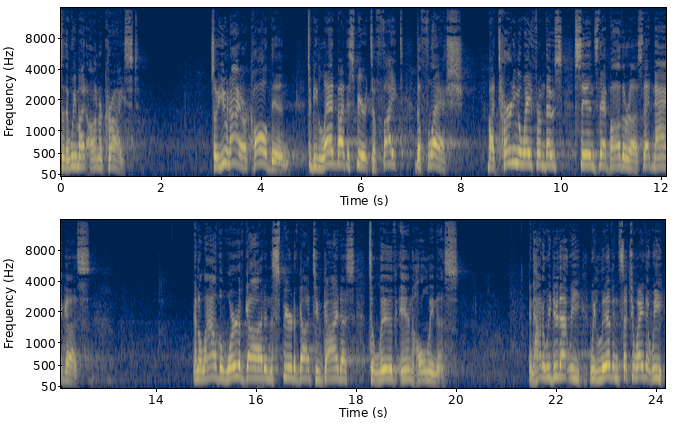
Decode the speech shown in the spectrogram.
so that we might honor Christ. So you and I are called then to be led by the Spirit to fight the flesh by turning away from those sins that bother us, that nag us, and allow the Word of God and the Spirit of God to guide us to live in holiness. And how do we do that? We, we live in such a way that we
